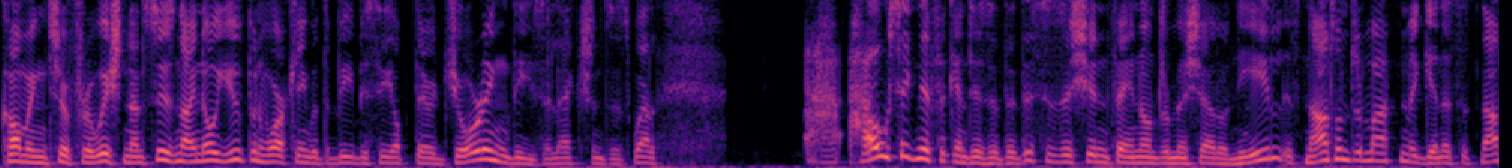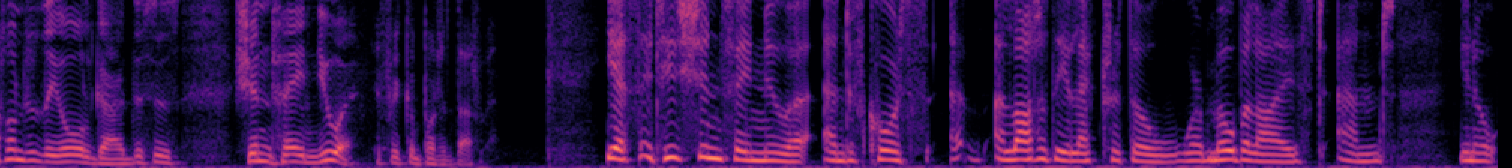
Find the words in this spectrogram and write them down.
coming to fruition. And Susan, I know you've been working with the BBC up there during these elections as well. How significant is it that this is a Sinn Féin under Michelle O'Neill? It's not under Martin McGuinness. It's not under the old guard. This is Sinn Féin Nua, if we can put it that way. Yes, it is Sinn Féin Nua, and of course, a lot of the electorate though were mobilised and you know,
